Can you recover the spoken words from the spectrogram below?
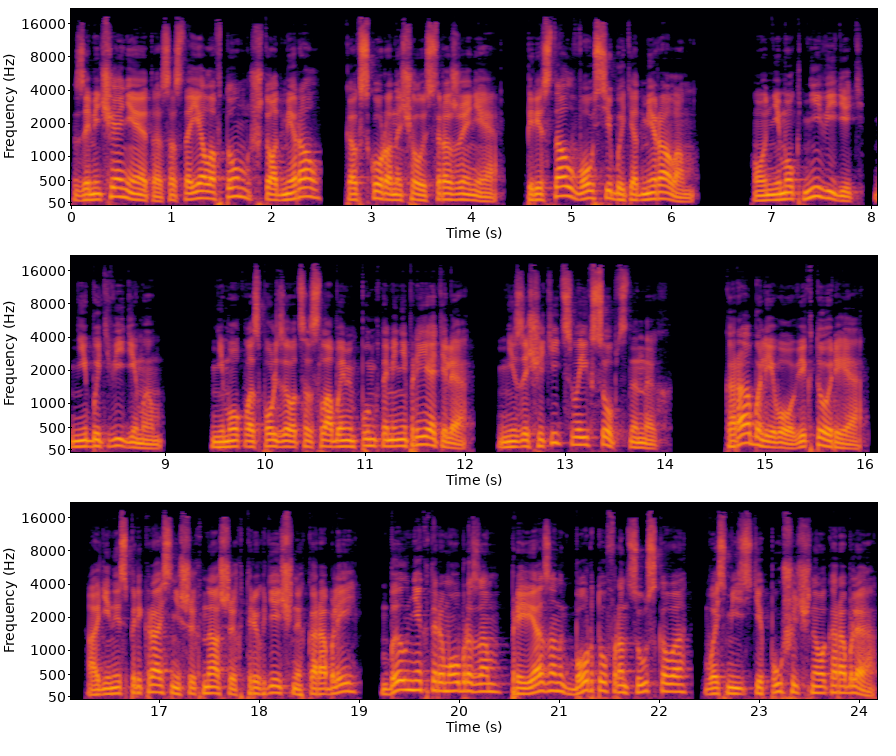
Замечание это состояло в том, что адмирал, как скоро началось сражение, перестал вовсе быть адмиралом. Он не мог ни видеть, ни быть видимым, не мог воспользоваться слабыми пунктами неприятеля, ни защитить своих собственных. Корабль его, Виктория, один из прекраснейших наших трехдечных кораблей, был некоторым образом привязан к борту французского 80-пушечного корабля.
